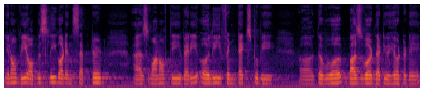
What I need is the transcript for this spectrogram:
you know, we obviously got incepted as one of the very early fintechs to be uh, the buzzword that you hear today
